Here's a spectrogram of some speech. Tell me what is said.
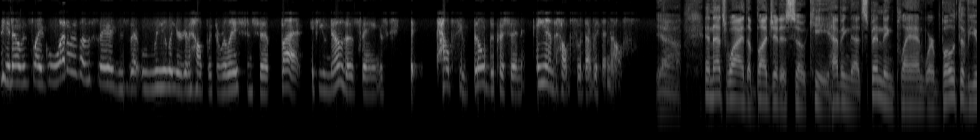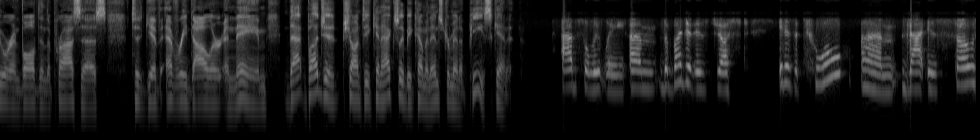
You know, it's like, what are those things that really are going to help with the relationship? But if you know those things, it helps you build the cushion and helps with everything else. Yeah. And that's why the budget is so key. Having that spending plan where both of you are involved in the process to give every dollar a name, that budget, Shaunti, can actually become an instrument of peace, can it? Absolutely. Um, the budget is just, it is a tool um, that is so,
